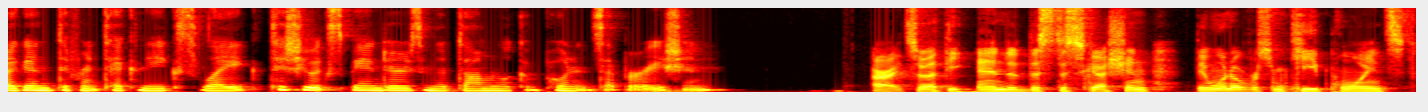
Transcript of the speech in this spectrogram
again, different techniques like tissue expanders and abdominal component separation. All right, so at the end of this discussion, they went over some key points.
